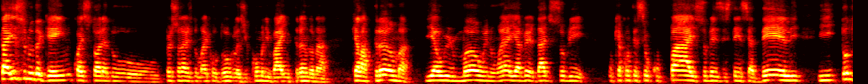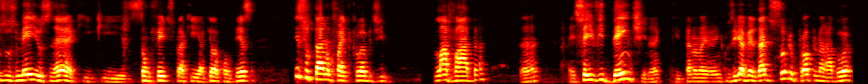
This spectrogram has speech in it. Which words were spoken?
Tá isso no The Game, com a história do personagem do Michael Douglas, de como ele vai entrando naquela trama, e é o irmão e não é, e a verdade sobre o que aconteceu com o pai, sobre a existência dele, e todos os meios né, que, que são feitos para que aquilo aconteça. Isso tá no Fight Club de lavada, né? Isso é evidente, né? Que tá no, inclusive a verdade sobre o próprio narrador,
